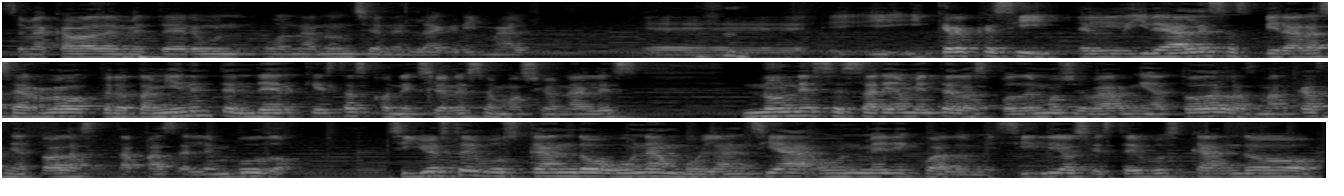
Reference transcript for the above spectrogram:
se me acaba de meter un, un anuncio en el lagrimal. Eh, y, y, creo que sí, el ideal es aspirar a hacerlo, pero también entender que estas conexiones emocionales no necesariamente las podemos llevar ni a todas las marcas ni a todas las etapas del embudo. Si yo estoy buscando una ambulancia, un médico a domicilio, si estoy buscando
